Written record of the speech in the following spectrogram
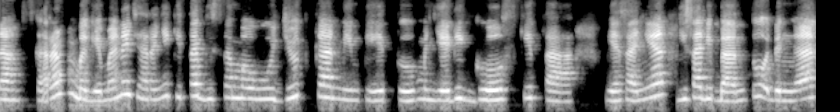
Nah, sekarang bagaimana caranya kita bisa mewujudkan mimpi itu menjadi goals kita? Biasanya bisa dibantu dengan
